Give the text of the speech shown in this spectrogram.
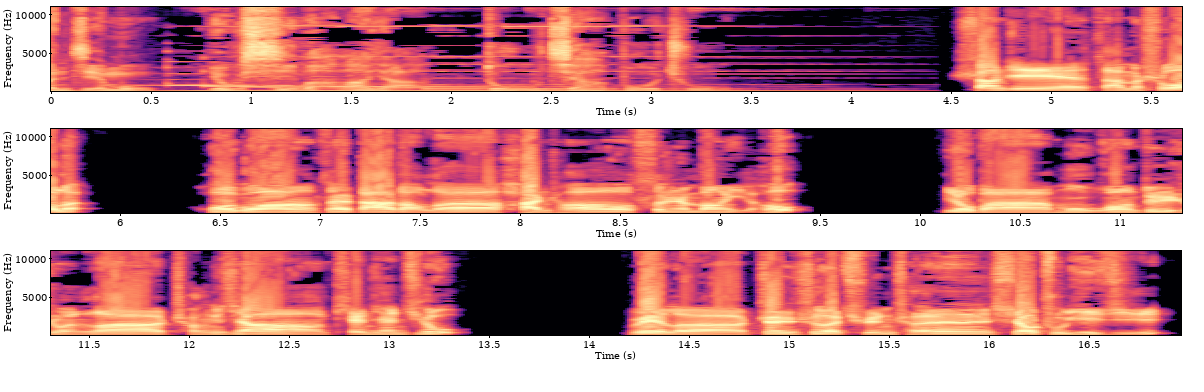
本节目由喜马拉雅独家播出。上集咱们说了，霍光在打倒了汉朝四人帮以后，又把目光对准了丞相田千秋。为了震慑群臣，消除异己，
